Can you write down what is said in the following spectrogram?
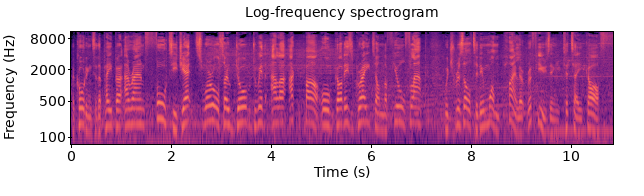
According to the paper, around 40 jets were also daubed with Allah Akbar or God is Great on the fuel flap, which resulted in one pilot refusing to take off.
